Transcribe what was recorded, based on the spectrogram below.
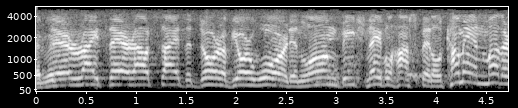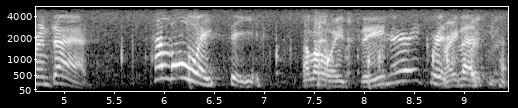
Edwards. They're right there outside the door of your ward in Long Beach Naval Hospital. Come in, Mother and Dad. Hello, H.C. Hello, H.C. Merry Christmas. Merry Christmas.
